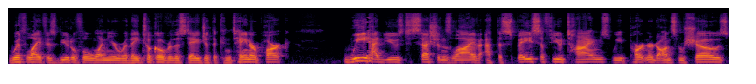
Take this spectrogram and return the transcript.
with Life is Beautiful one year where they took over the stage at the container park. We had used Sessions Live at the space a few times. We partnered on some shows.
